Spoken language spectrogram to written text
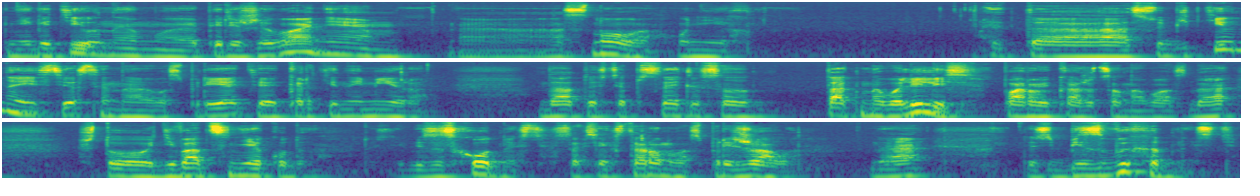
К негативным э, переживаниям э, основа у них – это субъективное, естественно, восприятие картины мира. Да, то есть обстоятельства так навалились, порой кажется на вас, да, что деваться некуда. То есть безысходность со всех сторон вас прижала. Да, то есть безвыходность.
